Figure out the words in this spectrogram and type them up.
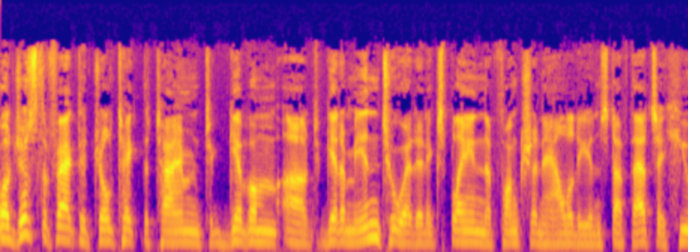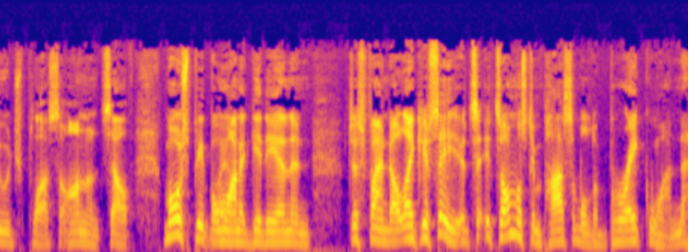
Well, just the fact that you'll take the time to give them, uh, to get them into it and explain the functionality and stuff, that's a huge plus on itself. Most people right. want to get in and just find out. Like you say, it's it's almost impossible to break one.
